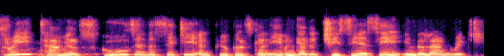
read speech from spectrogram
three Tamil schools in the city and pupils can even get a GCSE in the language.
